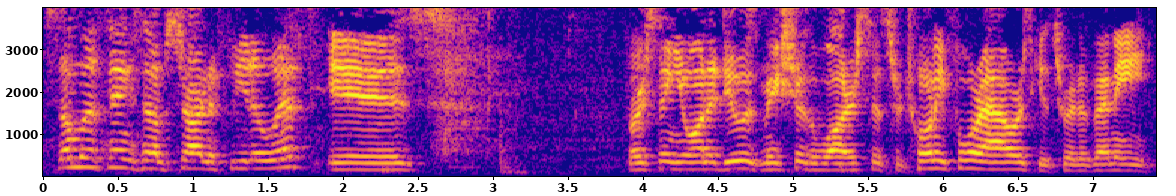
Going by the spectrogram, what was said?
some of the things that I'm starting to feed it with is First thing you want to do is make sure the water sits for 24 hours, gets rid of any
